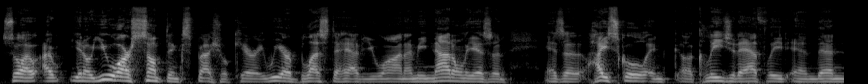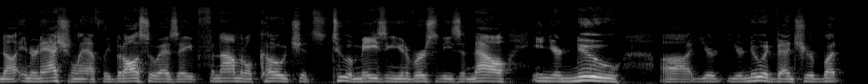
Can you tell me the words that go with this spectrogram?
so I, I you know, you are something special, Kerry. We are blessed to have you on. I mean, not only as an as a high school and uh, collegiate athlete and then uh, international athlete, but also as a phenomenal coach. It's two amazing universities, and now in your new uh, your your new adventure. But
